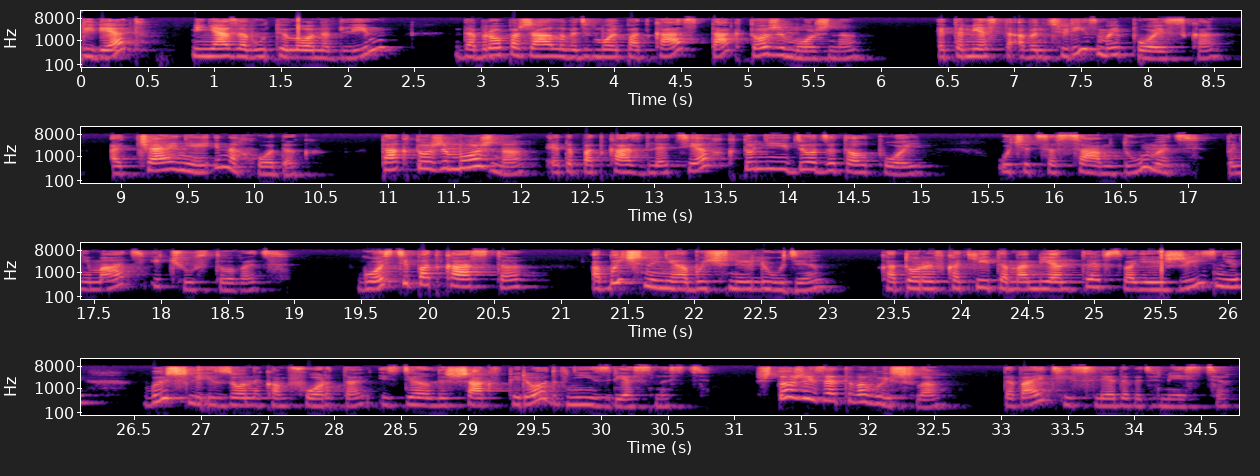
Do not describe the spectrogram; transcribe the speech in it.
Привет, меня зовут Илона Длин. Добро пожаловать в мой подкаст «Так тоже можно». Это место авантюризма и поиска, отчаяния и находок. «Так тоже можно» – это подкаст для тех, кто не идет за толпой, учится сам думать, понимать и чувствовать. Гости подкаста – обычные необычные люди, которые в какие-то моменты в своей жизни – вышли из зоны комфорта и сделали шаг вперед в неизвестность. Что же из этого вышло? Давайте исследовать вместе.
